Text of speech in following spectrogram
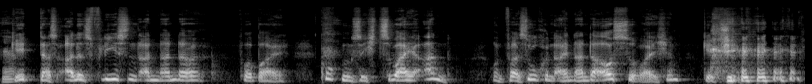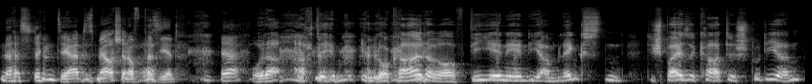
ja. geht das alles fließend aneinander vorbei. Gucken sich zwei an und versuchen einander auszuweichen, geht schief. das stimmt, ja, das ist mir auch schon oft passiert. Ja. Oder achte im, im Lokal darauf, diejenigen, die am längsten die Speisekarte studieren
